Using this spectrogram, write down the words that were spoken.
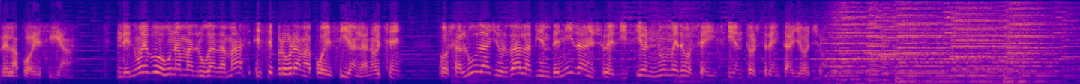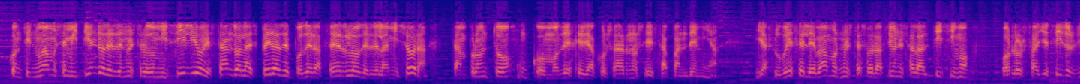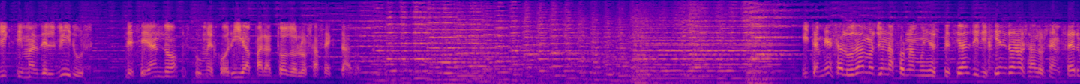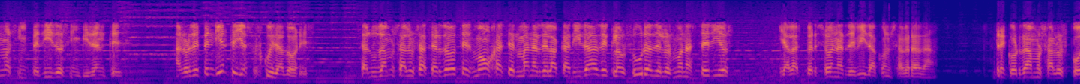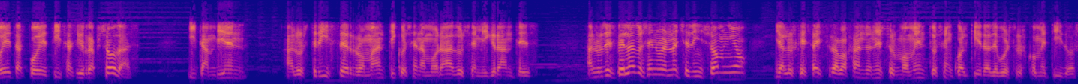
De la poesía. De nuevo, una madrugada más, este programa Poesía en la Noche os saluda y os da la bienvenida en su edición número 638. Continuamos emitiendo desde nuestro domicilio, estando a la espera de poder hacerlo desde la emisora, tan pronto como deje de acosarnos esta pandemia. Y a su vez elevamos nuestras oraciones al Altísimo por los fallecidos víctimas del virus, deseando su mejoría para todos los afectados. Y también saludamos de una forma muy especial dirigiéndonos a los enfermos, impedidos, invidentes, a los dependientes y a sus cuidadores. Saludamos a los sacerdotes, monjas, hermanas de la caridad, de clausura de los monasterios y a las personas de vida consagrada recordamos a los poetas, poetisas y rapsodas, y también a los tristes, románticos, enamorados, emigrantes, a los desvelados en una noche de insomnio y a los que estáis trabajando en estos momentos en cualquiera de vuestros cometidos.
